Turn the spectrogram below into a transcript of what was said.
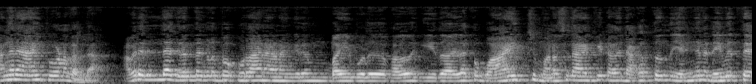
അങ്ങനെ ആയി പോണതല്ല അവരെല്ലാ ഗ്രന്ഥങ്ങളും ഇപ്പൊ ഖുറാനാണെങ്കിലും ബൈബിൾ ഭഗവത്ഗീത ഇതൊക്കെ വായിച്ച് മനസ്സിലാക്കിയിട്ട് അതിന്റെ അകത്തുനിന്ന് എങ്ങനെ ദൈവത്തെ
